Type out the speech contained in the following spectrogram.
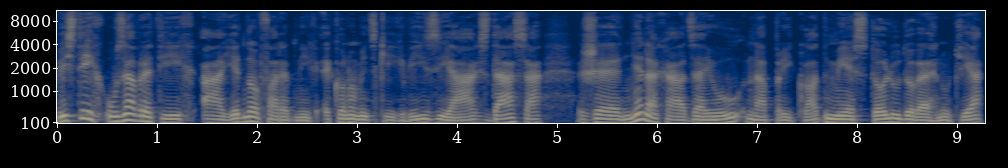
V istých uzavretých a jednofarebných ekonomických víziách zdá sa, že nenachádzajú napríklad miesto ľudové hnutia,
